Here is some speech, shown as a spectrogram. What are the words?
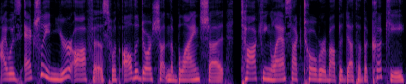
I was actually in your office with all the doors shut and the blinds shut, talking last October about the death of the cookie.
